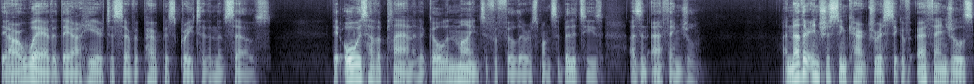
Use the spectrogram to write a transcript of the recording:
They are aware that they are here to serve a purpose greater than themselves. They always have a plan and a goal in mind to fulfill their responsibilities as an earth angel. Another interesting characteristic of earth angels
